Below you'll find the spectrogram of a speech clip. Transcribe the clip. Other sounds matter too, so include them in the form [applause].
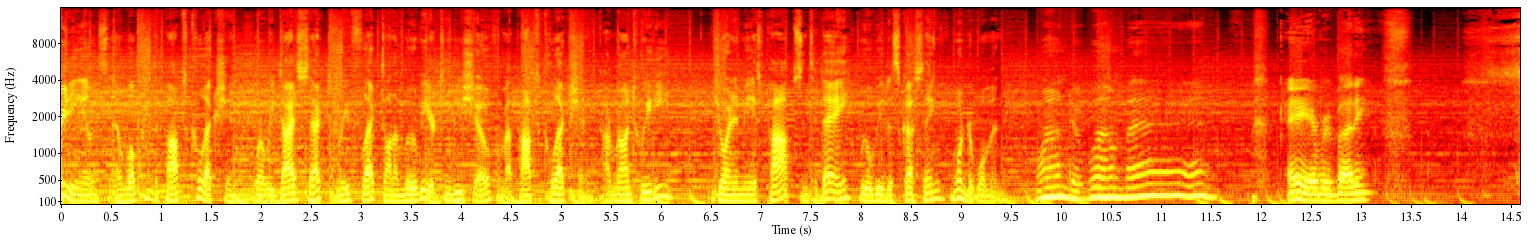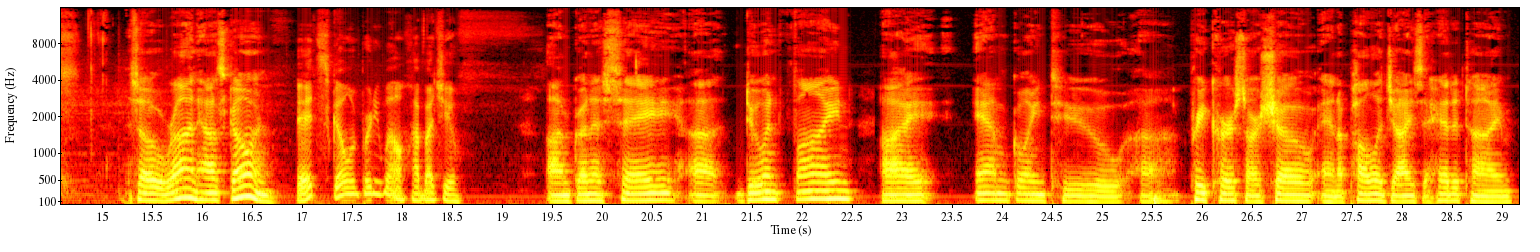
Greetings and welcome to Pop's Collection, where we dissect and reflect on a movie or TV show from a Pop's collection. I'm Ron Tweedy. Joining me is Pops, and today we will be discussing Wonder Woman. Wonder Woman. Hey, everybody. So, Ron, how's it going? It's going pretty well. How about you? I'm going to say uh, doing fine. I am going to uh, precurse our show and apologize ahead of time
